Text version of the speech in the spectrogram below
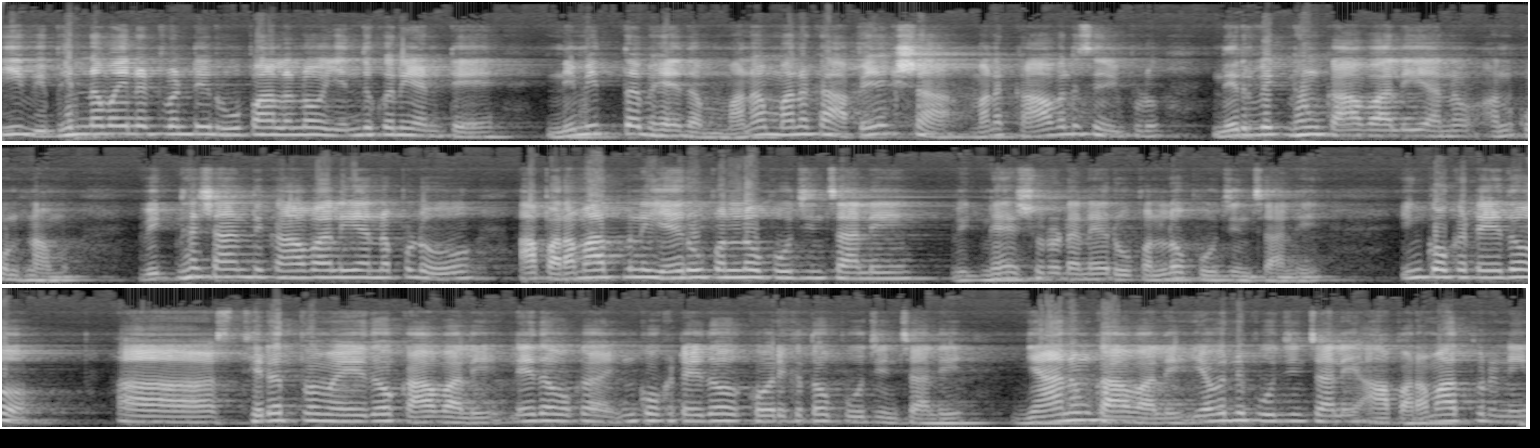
ఈ విభిన్నమైనటువంటి రూపాలలో ఎందుకని అంటే నిమిత్త భేదం మనం మనకు అపేక్ష మనకు కావలసిన ఇప్పుడు నిర్విఘ్నం కావాలి అని అనుకుంటున్నాము. విఘ్నశాంతి కావాలి అన్నప్పుడు ఆ పరమాత్మని ఏ రూపంలో పూజించాలి? విఘ్నేశ్వరుడు అనే రూపంలో పూజించాలి. ఇంకొకటి ఏదో స్థిరత్వం ఏదో కావాలి లేదా ఒక ఇంకొకటి ఏదో కోరికతో పూజించాలి జ్ఞానం కావాలి ఎవరిని పూజించాలి? ఆ పరమాత్ముడిని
